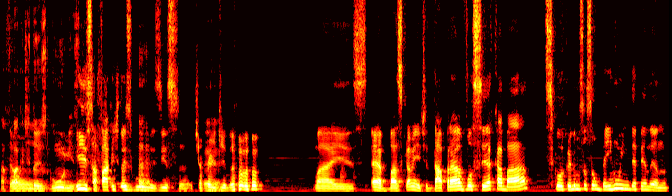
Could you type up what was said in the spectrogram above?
A então... faca de dois gumes. Né? Isso, né? a faca de dois gumes, isso. Eu tinha é. perdido. Mas, é, basicamente, dá pra você acabar se colocando em uma situação bem ruim, dependendo.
